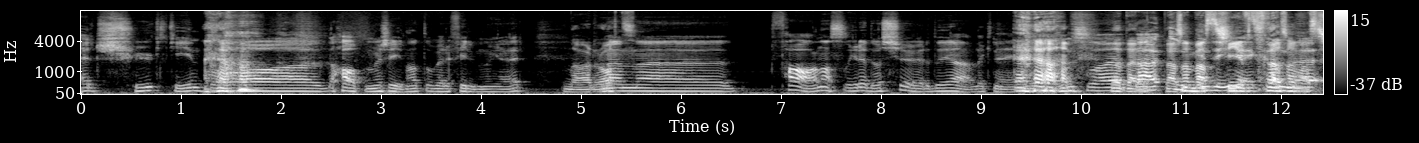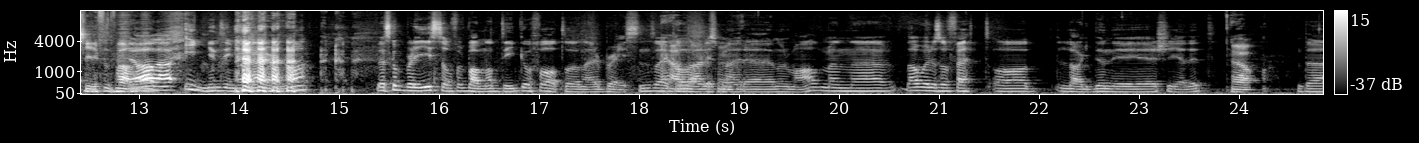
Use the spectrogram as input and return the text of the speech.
helt sjukt keen på å ha på meg skiene igjen og bare filme noen greier. Da er det rått. Men eh, faen, altså. Greide å kjøre det jævla kneet. Ja, så Det er, det er som mest kjipt. Det er kan, som eh, mest kjipt Ja, det. det er ingenting jeg kan gjøre nå. Det skal bli så forbanna digg å få til den der bracen, så jeg Ja, kan være litt liksom- mer eh, normal. Men eh, det har vært så fett å lage en ny skiet ditt. Ja, Det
